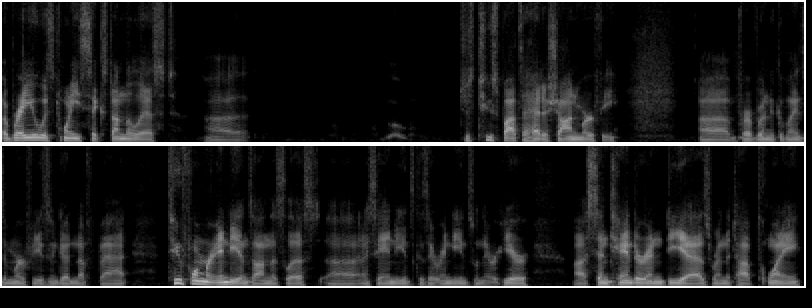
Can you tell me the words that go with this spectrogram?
Abreu was 26th on the list, uh, just two spots ahead of Sean Murphy. Um, for everyone who complains that Murphy isn't good enough bat. Two former Indians on this list, uh, and I say Indians because they were Indians when they were here. Uh, Santander and Diaz were in the top 20.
